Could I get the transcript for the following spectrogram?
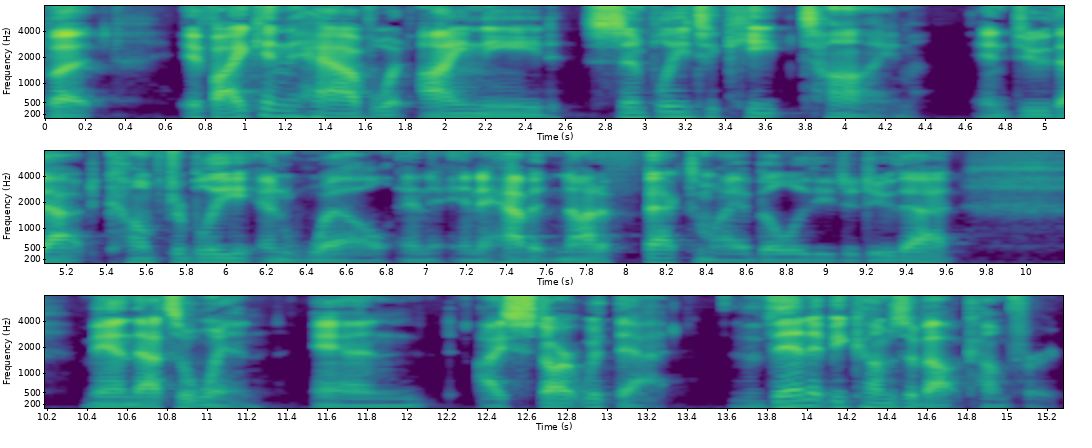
But if I can have what I need simply to keep time and do that comfortably and well and, and have it not affect my ability to do that, man, that's a win. And I start with that. Then it becomes about comfort.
